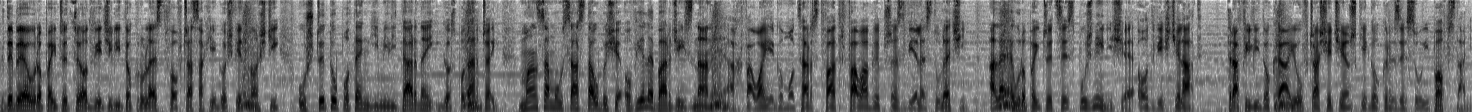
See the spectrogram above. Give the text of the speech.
Gdyby Europejczycy odwiedzili to królestwo w czasach jego świetności, u szczytu potęgi militarnej i gospodarczej, Mansa Musa stałby się o wiele bardziej znany, a chwała jego mocarstwa trwałaby przez wiele stuleci. Ale Europejczycy spóźnili się o 200 lat. Trafili do kraju w czasie ciężkiego kryzysu i powstań.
